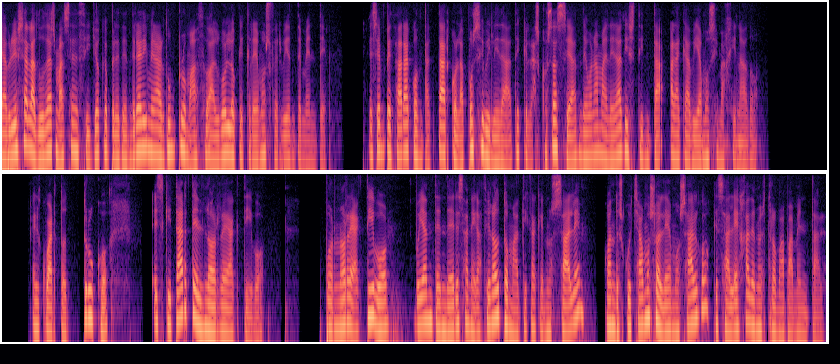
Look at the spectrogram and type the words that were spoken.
abrirse a la duda es más sencillo que pretender eliminar de un plumazo algo en lo que creemos fervientemente. Es empezar a contactar con la posibilidad de que las cosas sean de una manera distinta a la que habíamos imaginado. El cuarto truco es quitarte el no reactivo. Por no reactivo voy a entender esa negación automática que nos sale cuando escuchamos o leemos algo que se aleja de nuestro mapa mental.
